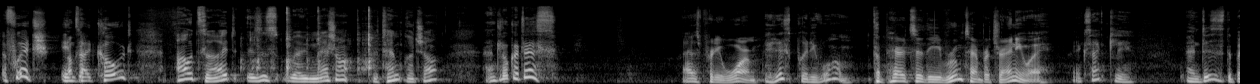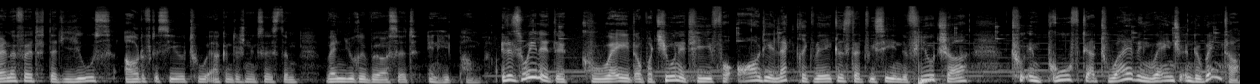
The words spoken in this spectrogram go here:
a fridge. Inside okay. cold, outside this is where we measure the temperature. And look at this. That is pretty warm. It is pretty warm. Compared to the room temperature anyway. Exactly. And this is the benefit that you use out of the CO2 air conditioning system when you reverse it in heat pump. It is really the great opportunity for all the electric vehicles that we see in the future to improve their driving range in the winter.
